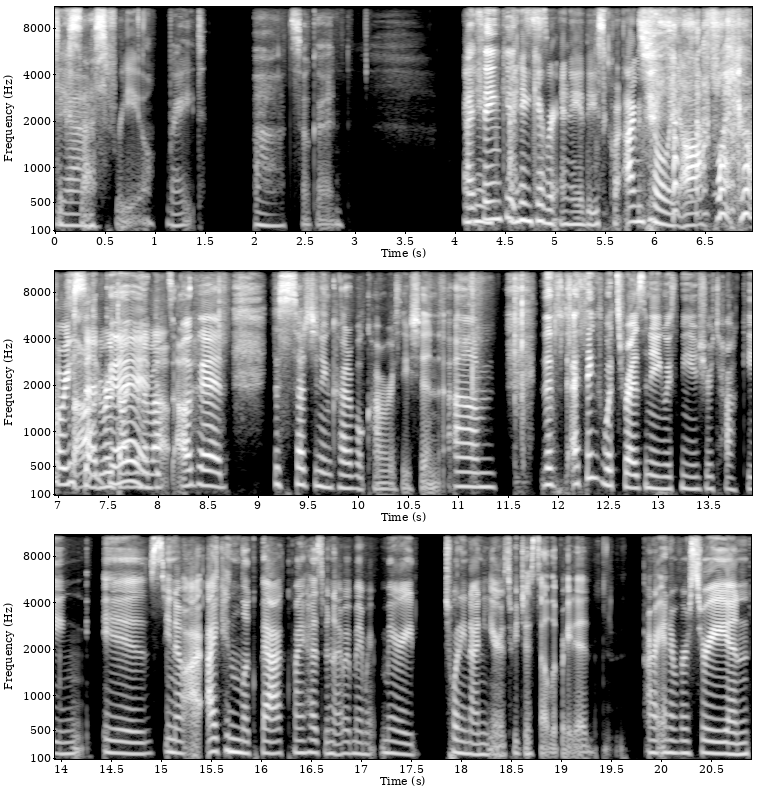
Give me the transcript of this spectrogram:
Yeah. success for you. Right. Oh, it's so good. I, I think I didn't give her any of these. que- I'm totally off. Like what we said, we're good. talking about. It's all good. This is such an incredible conversation. Um, the, I think what's resonating with me as you're talking is, you know, I, I can look back. My husband and I were married 29 years. We just celebrated our anniversary, and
